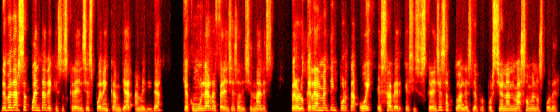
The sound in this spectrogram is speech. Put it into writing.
Debe darse cuenta de que sus creencias pueden cambiar a medida que acumula referencias adicionales, pero lo que realmente importa hoy es saber que si sus creencias actuales le proporcionan más o menos poder,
